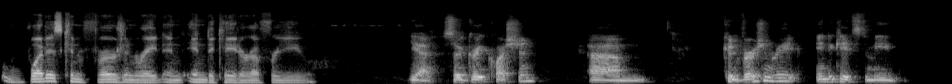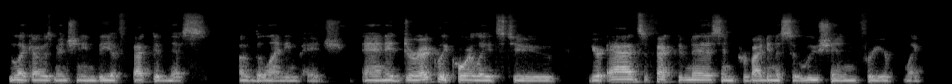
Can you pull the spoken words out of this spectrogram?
What is conversion rate an indicator of for you? Yeah, so great question. Um, conversion rate indicates to me, like I was mentioning, the effectiveness of the landing page. And it directly correlates to your ads effectiveness and providing a solution for your, like,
